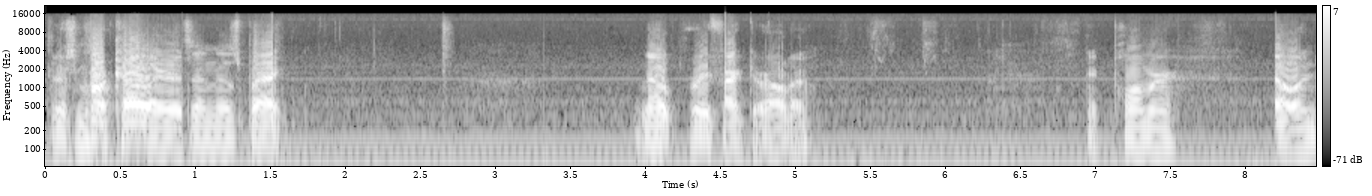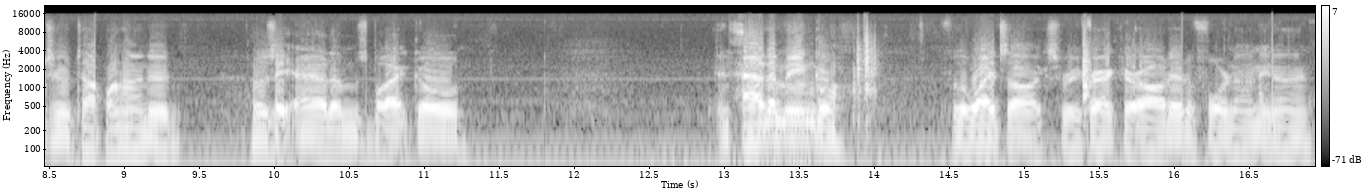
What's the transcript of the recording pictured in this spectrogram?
There's more color. It's in this pack. Nope, refractor auto. Nick Plummer, Bellinger top 100, Jose Adams black gold, and Adam Engel for the White Sox refractor auto to 4.99.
